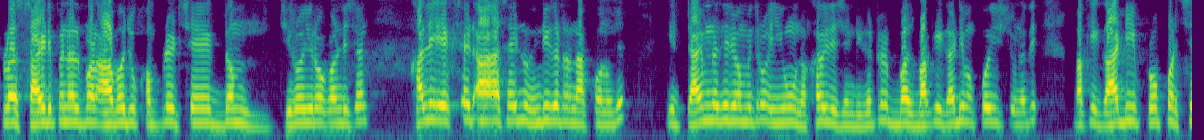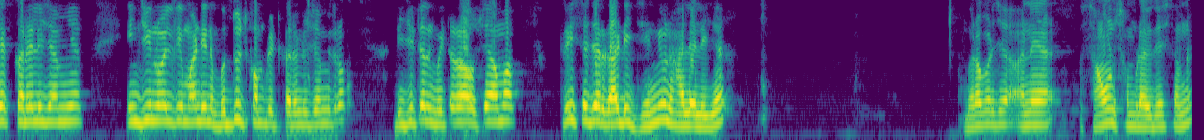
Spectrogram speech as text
પ્લસ સાઈડ પેનલ પણ આ બાજુ કમ્પ્લીટ છે, એકદમ ઝીરો ઝીરો કન્ડિશન ખાલી એક સાઈડ આ સાઈડનું ઇન્ડિકેટર નાખવાનું છે. એ ટાઈમ નથી રહ્યો મિત્રો, એ હું નખાવી દઈશ ઇન્ડિકેટર બસ, બાકી ગાડીમાં કોઈ ઇસ્યુ નથી. બાકી ગાડી પ્રોપર ચેક કરેલી છે અમે. ઇન્જિન ઓઇલથી માંડીને બધું જ કમ્પ્લીટ કરેલું છે મિત્રો. ડિજિટલ મીટર આવશે આમાં. ત્રીસ ગાડી જેન્યુન હાલેલી છે. બરાબર છે. અને સાઉન્ડ સંભળાવી દઈશ તમને.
